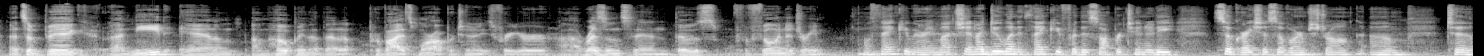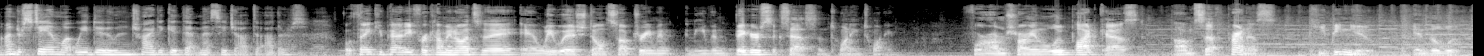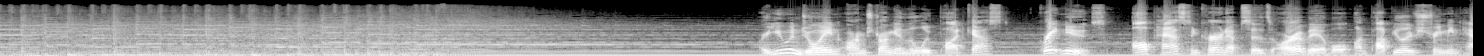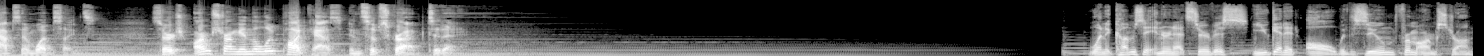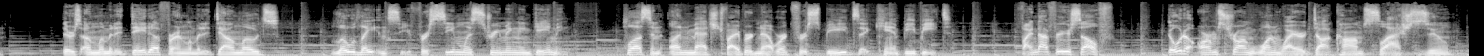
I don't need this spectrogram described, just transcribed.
that's a big uh, need, and I'm, I'm hoping that that provides more opportunities for your uh, residents and those fulfilling a dream. Well, thank you very much, and I do want to thank you for this opportunity. So gracious of Armstrong um, to understand what we do and try to get that message out to others. Well, thank you, Patty, for coming on today, and we wish Don't Stop Dreaming an even bigger success in 2020. For Armstrong in the Loop podcast, I'm Seth Prentice, keeping you in the loop. Are you enjoying Armstrong in the Loop podcast? Great news! All past and current episodes are available on popular streaming apps and websites. Search Armstrong in the Loop podcast and subscribe today. When it comes to internet service, you get it all with Zoom from Armstrong. There's unlimited data for unlimited downloads, low latency for seamless streaming and gaming, plus an unmatched fiber network for speeds that can't be beat. Find out for yourself. Go to armstrongonewire.com/zoom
